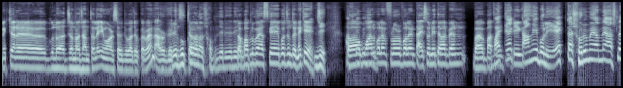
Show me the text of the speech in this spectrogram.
মিক্সচারগুলোর জন্য জানতে হলে এই হোয়াটসঅ্যাপে যোগাযোগ করবেন আর বুক করে গেলাম সব যেটি যেটি তো বাবলু ভাই আজকে এই পর্যন্তই নাকি? জি। তো ওয়াল বলেন ফ্লোর বলেন টাইসও নিতে পারবেন আমি বলি একটা শোরুমে আপনি আসলে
